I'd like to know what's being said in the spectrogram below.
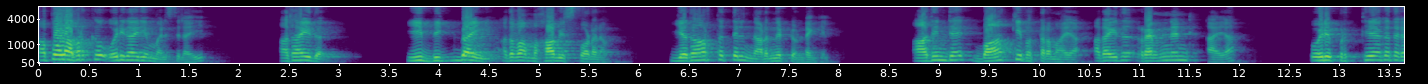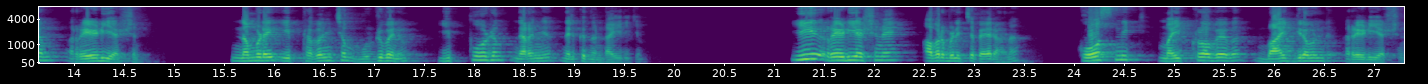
അപ്പോൾ അവർക്ക് ഒരു കാര്യം മനസ്സിലായി. അതായത് ഈ ബിഗ് ബാങ് അഥവാ മഹാവിസ്ഫോടനം യഥാർത്ഥത്തിൽ നടന്നിട്ടുണ്ടെങ്കിൽ അതിന്റെ ബാക്കി പത്രമായ അതായത് റെമനന്റ് ആയ ഒരു പ്രത്യേകതരം റേഡിയേഷൻ നമ്മുടെ ഈ പ്രപഞ്ചം മുഴുവനും ഇപ്പോഴും നിറഞ്ഞു നിൽക്കുന്നുണ്ടായിരിക്കും. ഈ റേഡിയേഷനെ അവർ വിളിച്ച പേരാണ് കോസ്മിക് മൈക്രോവേവ് ബാക്ക്ഗ്രൗണ്ട് റേഡിയേഷൻ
